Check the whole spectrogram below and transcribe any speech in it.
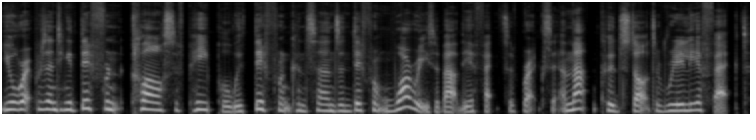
You're representing a different class of people with different concerns and different worries about the effects of Brexit. And that could start to really affect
